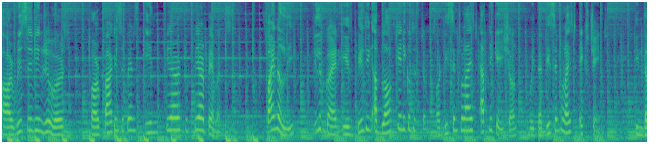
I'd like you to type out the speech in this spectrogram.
or receiving rewards for participants in peer-to-peer -peer payments. Finally, Filipcoin is building a blockchain ecosystem for decentralized application with a decentralized exchange in the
